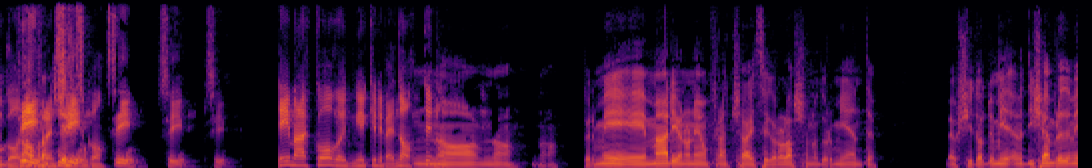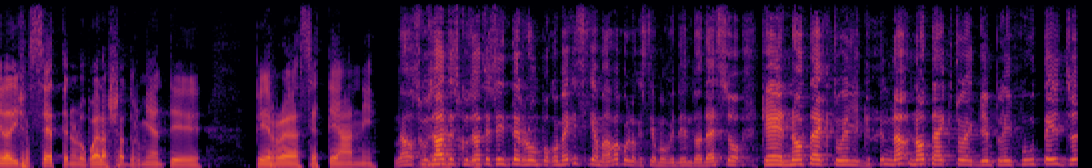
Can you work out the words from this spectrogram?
dico, Sì, no, sì, Francesco. Sì, sì, sì. Te, Marco, che ne pensi? No, te no. No, no, no. Per me Mario non è un franchise che lo lasciano dormiente. È uscito a 2000 dicembre 2017, non lo puoi lasciare dormiente per eh, sette anni. No, scusate, scusate se interrompo. Com'è che si chiamava quello che stiamo vedendo adesso? Che è Not Actual, no- not actual Gameplay Footage.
